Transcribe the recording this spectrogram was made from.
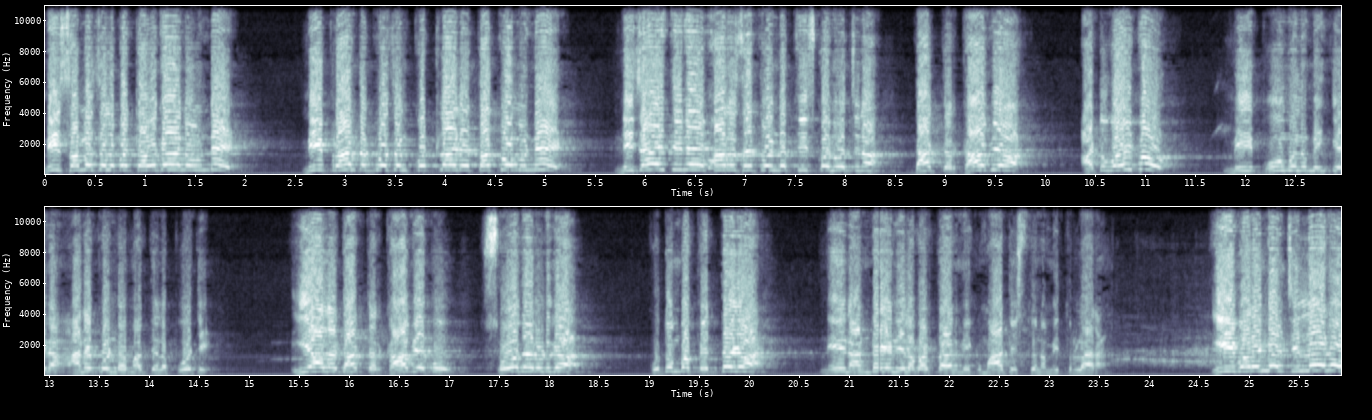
మీ సమస్యల పట్ల అవగాహన ఉండి మీ ప్రాంతం కోసం కొట్లాడే తత్వం ఉండి నిజాయితీనే వారసత్వంగా తీసుకొని వచ్చిన డాక్టర్ కావ్య అటువైపు మీ భూములు మింగిన అనకొండ మధ్యల పోటీ. ఇవాళ డాక్టర్ కావ్యకు సోదరుడుగా కుటుంబ పెద్దగా నేను అండగా నిలబడతాను మీకు మాటిస్తున్న మిత్రులారా. ఈ వరంగల్ జిల్లాను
